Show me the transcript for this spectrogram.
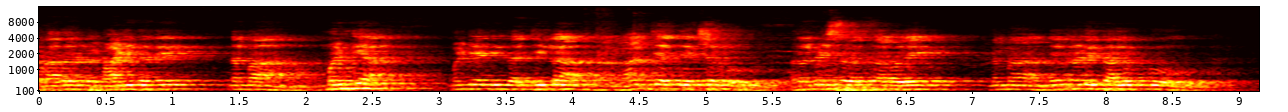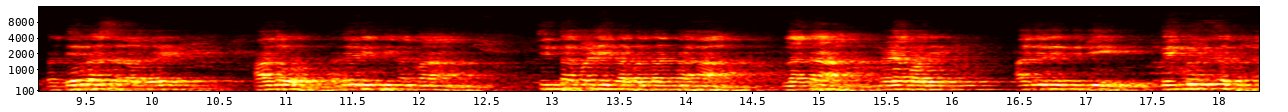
ಪ್ರಾರಂಭ ಮಾಡಿದರೆ ನಮ್ಮ ಮಂಡ್ಯ, ಮಂಡ್ಯದಿಂದ ಜಿಲ್ಲಾ ರಾಜ್ಯಾಧ್ಯಕ್ಷರು ರಮೇಶ್ ಸರ್ ಅವರೇ, ನಮ್ಮ ದೇವನಹಳ್ಳಿ ತಾಲೂಕು ದೇವರಾಜ್ ಸರ್ ಅವರೇ, ಹಾಗೂ ಅದೇ ರೀತಿ ನಮ್ಮ ಚಿಂತಾಮಣಿಯಿಂದ ಬಂದಂತಹ ಲತಾ ಮೇಳವಾಡಿ ಅದೇ ರೀತಿ ಬೆಂಗಳೂರಿನ ಬಂದ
